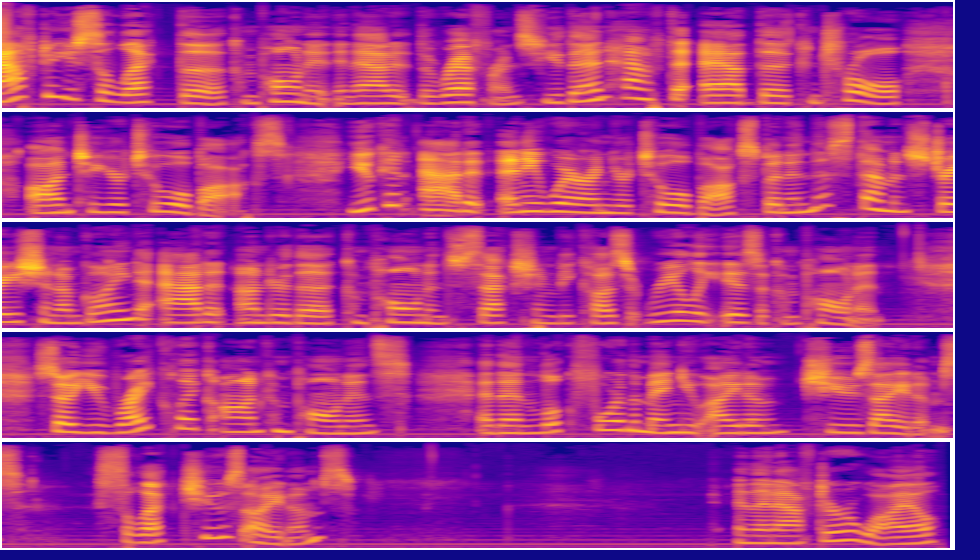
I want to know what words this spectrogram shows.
After you select the component and add the reference, you then have to add the control onto your toolbox. You can add it anywhere in your toolbox, but in this demonstration I'm going to add it under the components section because it really is a component. So you right click on components and then look for the menu item, choose items. Select choose items and then after a while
